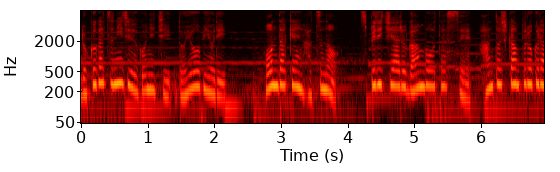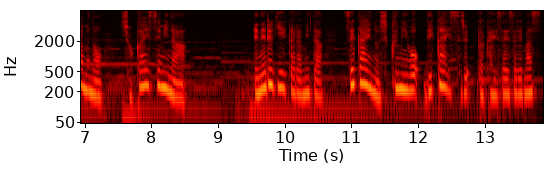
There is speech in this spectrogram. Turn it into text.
6月25日土曜日より本田健初のスピリチュアル願望達成半年間プログラムの初回セミナー。エネルギーから見た世界の仕組みを理解するが開催されます。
